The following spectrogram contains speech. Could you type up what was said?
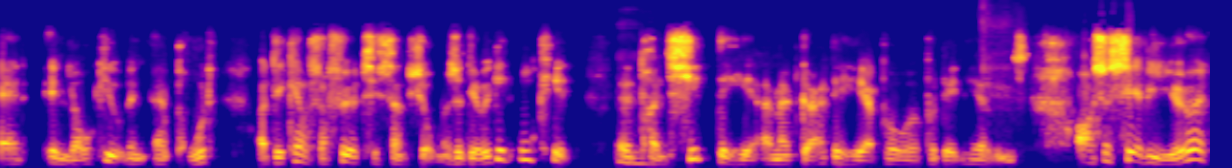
at en lovgivning er brudt. Og det kan jo så føre til sanktioner. Så det er jo ikke et ukendt øh, mm. princip, det her, at man gør det her på, på den her vis. Og så ser vi i øvrigt,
